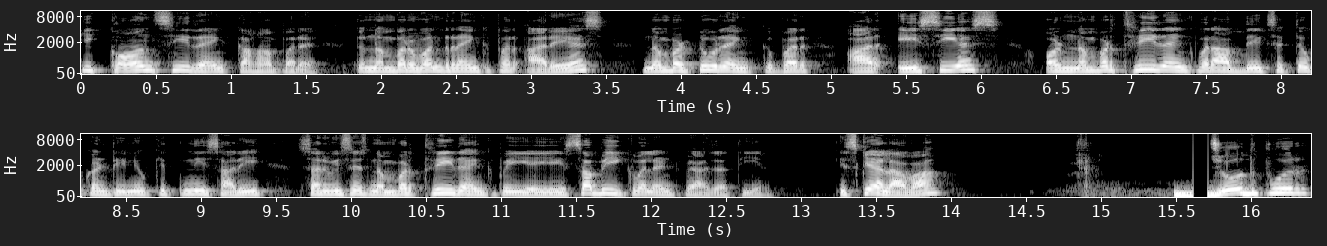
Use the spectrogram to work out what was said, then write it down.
कि कौन सी रैंक कहाँ पर है। तो नंबर वन रैंक पर आर नंबर टू रैंक पर आर और नंबर थ्री रैंक पर आप देख सकते हो कंटिन्यू कितनी सारी सर्विसेज़ नंबर थ्री रैंक पे ये ये सब इक्वलेंट पे आ जाती हैं। इसके अलावा जोधपुर,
